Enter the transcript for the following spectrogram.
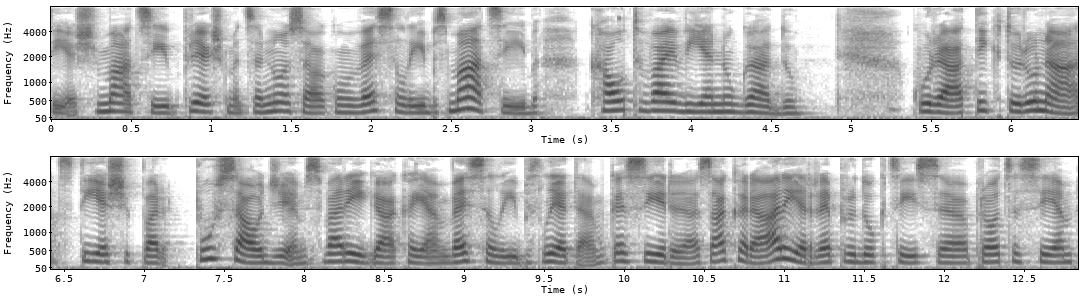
tieši mācību priekšmets ar nosaukumu Veselības mācība kaut vai vienu gadu, kurā tiktu runāts tieši par pusauģiem svarīgākajām veselības lietām, kas ir sakarā arī ar reprodukcijas procesiem,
